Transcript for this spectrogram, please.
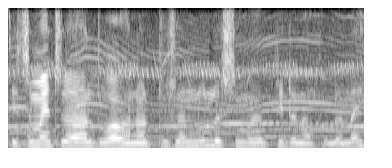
dia tsy maintsy andoavana ny trosan'olona sy mampindrana ny volanay.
